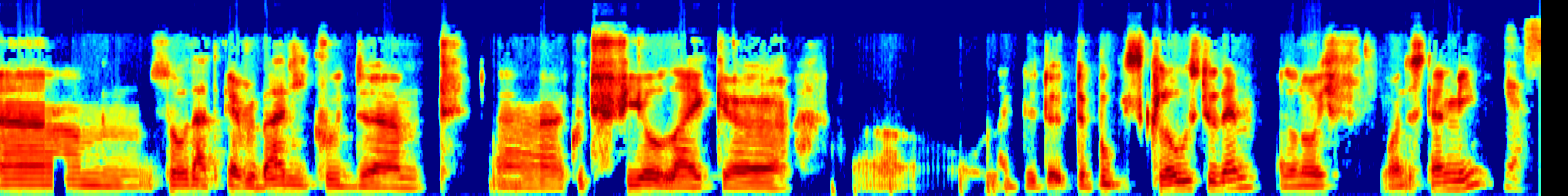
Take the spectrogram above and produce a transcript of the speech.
um, so that everybody could um, uh, could feel like uh, uh, like the, the, the book is close to them. I don't know if you understand me. Yes.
